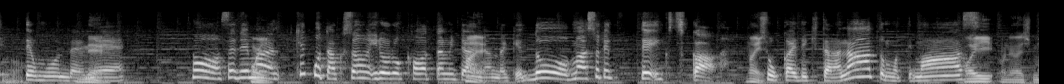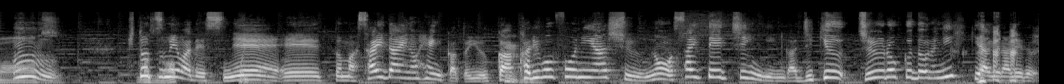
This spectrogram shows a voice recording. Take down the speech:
そう。って思うんだよね。ねそうそれでまあ、は結構たくさんいろいろ変わったみたいなんだけど、まあそれっていくつかはい、紹介できたらなと思ってます。はい、お願いします。うん一つ目はですね、えーっとまあ最大の変化というか、うんカリフォルニア州の最低賃金が時給16ドルに引き上げられる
